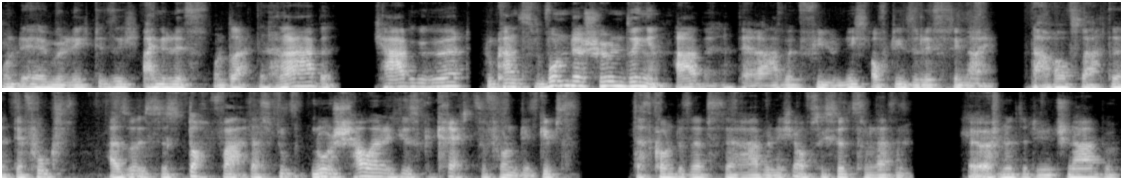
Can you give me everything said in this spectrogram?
Und er überlegte sich eine List und sagte, Rabe, ich habe gehört, du kannst wunderschön singen. Aber der Rabe fiel nicht auf diese List hinein. Darauf sagte der Fuchs, also ist es doch wahr, dass du nur schauerliches Gekrächze von dir gibst. Das konnte selbst der Rabe nicht auf sich sitzen lassen. Er öffnete den Schnabel,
